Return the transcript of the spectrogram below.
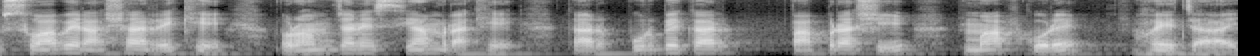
সোয়াবের আশা রেখে রমজানের সিয়াম রাখে, তার পূর্বেকার পাপরাশি মাফ করে হয়ে যায়।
